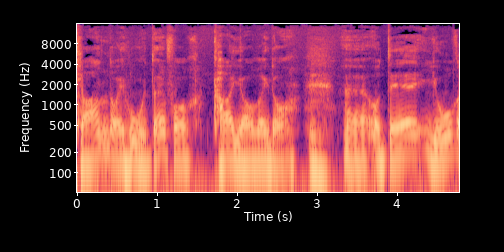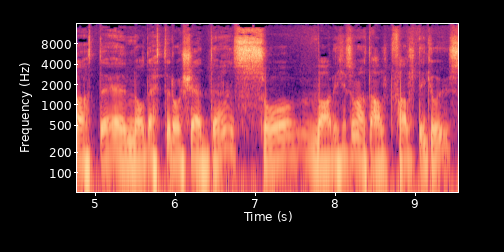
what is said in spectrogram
plan da, i hodet for hva gjør jeg da? Mm. Eh, og det gjorde at eh, når dette da skjedde, så var det ikke sånn at alt falt i grus.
